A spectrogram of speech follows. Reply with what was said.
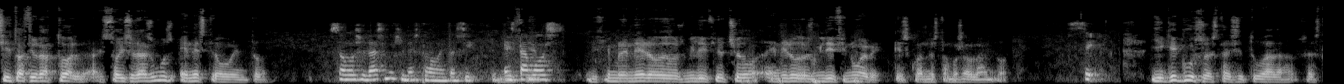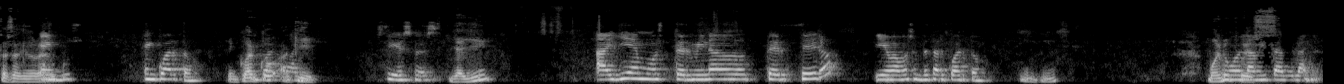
situación actual? ¿Sois Erasmus en este momento? Somos Erasmus en este momento, sí. Estamos diciembre, enero de 2018, enero de 2019, que es cuando estamos hablando. Sí. ¿Y en qué curso estás situada? O sea, ¿Estás haciendo Erasmus? En, en cuarto. ¿En cuarto, aquí? Sí, eso es. ¿Y allí? Allí hemos terminado tercero y vamos a empezar cuarto. Bueno, pues, la mitad del año.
